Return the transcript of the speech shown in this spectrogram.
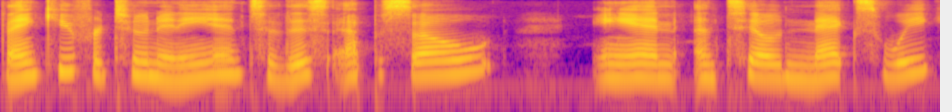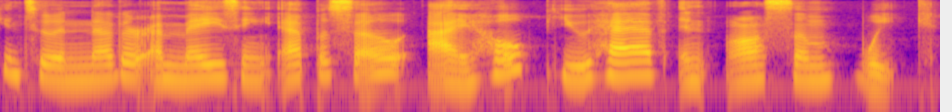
Thank you for tuning in to this episode. And until next week, into another amazing episode, I hope you have an awesome week.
